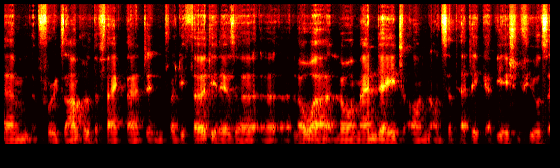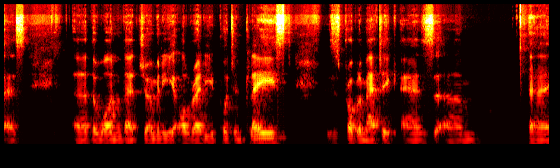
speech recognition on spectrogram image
Um, for example, the fact that in 2030 there's a, a, lower lower mandate on on synthetic aviation fuels as uh, the one that Germany already put in place. This is problematic as um, uh,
